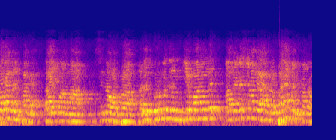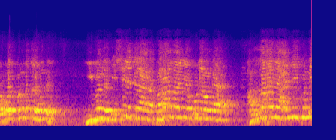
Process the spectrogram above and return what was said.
பராமரிப்பாங்க. தாய் மாமா சின்ன அப்பா அல்லது குடும்பத்துல முக்கியமானவங்க அவங்க என்ன செய்வாங்க? அவங்கள பராமரிப்பாங்க. ஒவ்வொரு குடும்பத்துல உண்டு. இவங்க விஷயத்துல அந்த பராமரிக்கக்கூடியவங்க அல்லாத அஞ்சு கொண்டு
